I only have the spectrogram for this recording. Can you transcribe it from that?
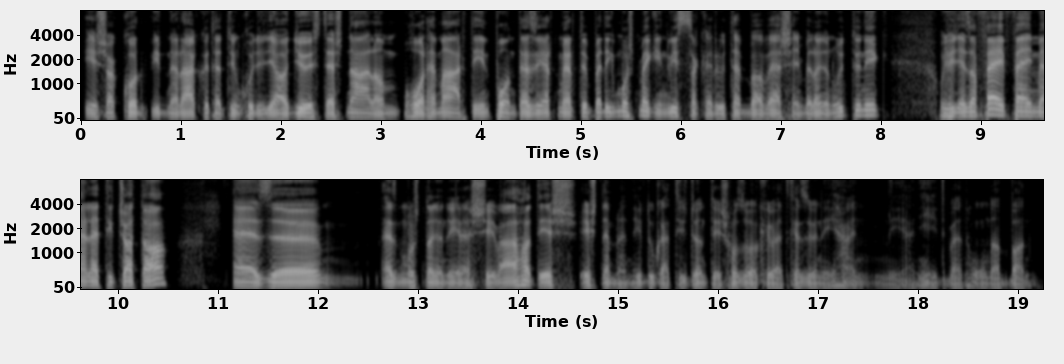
és akkor innen ráköthetünk, hogy ugye a győztes nálam Jorge Martin pont ezért, mert ő pedig most megint visszakerült ebbe a versenybe, nagyon úgy tűnik. Úgyhogy ez a fej-fej melletti csata, ez, ez most nagyon élessé válhat, és, és nem lennék Ducatis döntéshozó a következő néhány, néhány hétben, hónapban.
